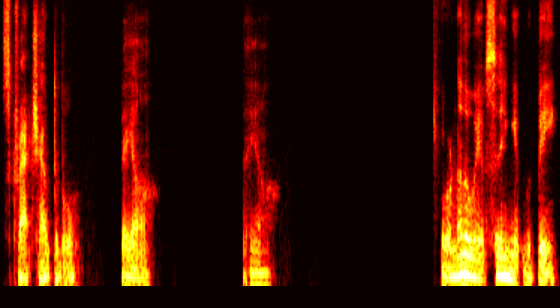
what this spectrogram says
scratch outable. They are they are. Or another way of saying it would be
